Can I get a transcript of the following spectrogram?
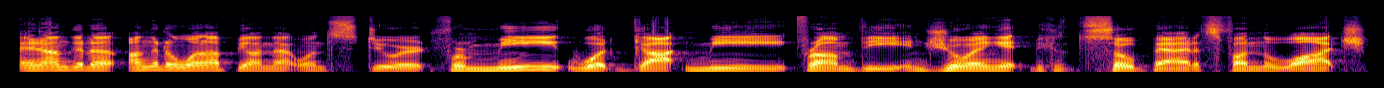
and I'm gonna I'm gonna one up you on that one, Stuart. For me, what got me from the enjoying it because it's so bad it's fun to watch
